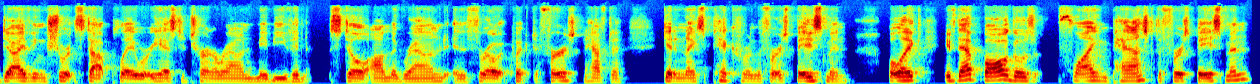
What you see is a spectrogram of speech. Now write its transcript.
diving shortstop play where he has to turn around, maybe even still on the ground and throw it quick to first and have to get a nice pick from the first baseman. But like if that ball goes flying past the first baseman,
